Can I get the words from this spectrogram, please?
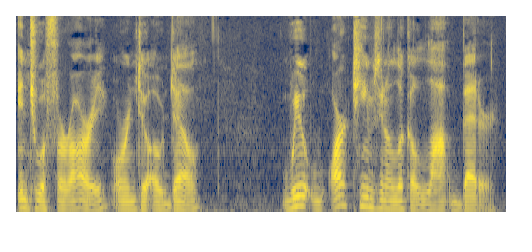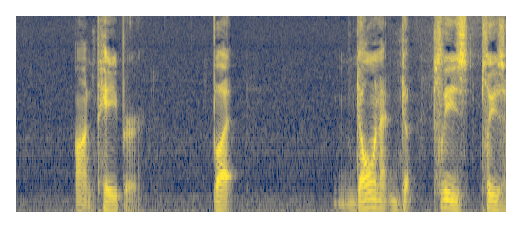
into a Ferrari or into Odell, we our team's going to look a lot better on paper. But don't, don't please please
